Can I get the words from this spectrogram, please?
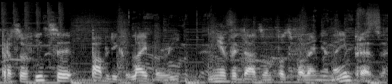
pracownicy Public Library nie wydadzą pozwolenia na imprezę.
